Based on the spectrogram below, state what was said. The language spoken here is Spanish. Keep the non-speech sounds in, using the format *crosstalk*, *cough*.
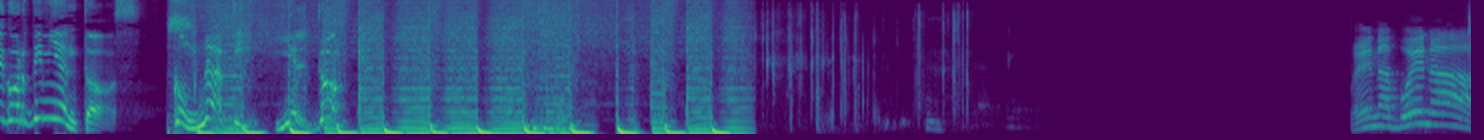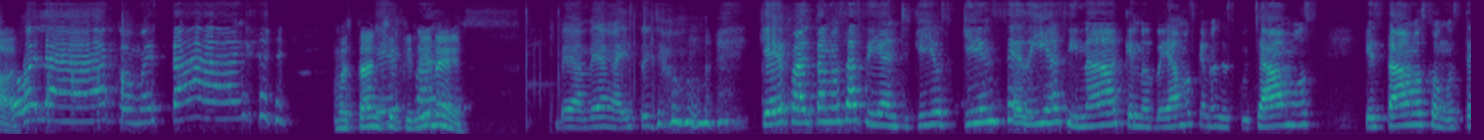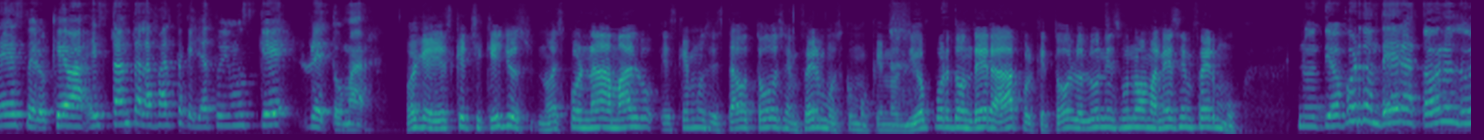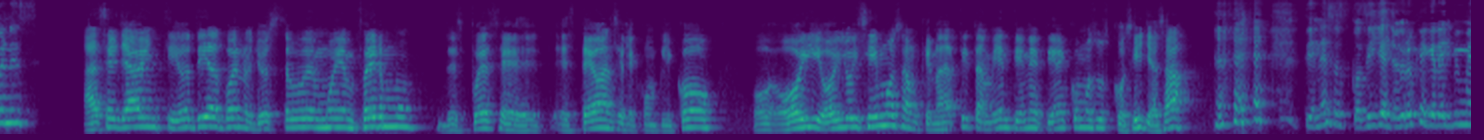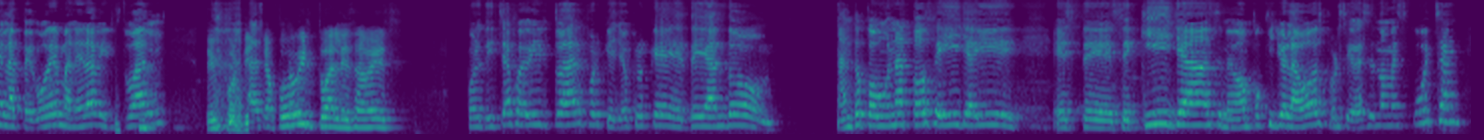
Regordimientos con Nati y el Doc. Buenas, buenas. Hola, ¿cómo están? ¿Cómo están, ¿Qué chiquilines? Vean, vean, ahí estoy yo. ¿Qué falta nos hacían, chiquillos? 15 días y nada, que nos veamos, que nos escuchábamos, que estábamos con ustedes, pero qué va, es tanta la falta que ya tuvimos que retomar. Oiga, y es que, chiquillos, no es por nada malo, es que hemos estado todos enfermos, como que nos dio *laughs* por donde era, ah, porque todos los lunes uno amanece enfermo. Nos dio por donde era todos los lunes. Hace ya 22 días, bueno, yo estuve muy enfermo, después eh, Esteban se le complicó, O- hoy, hoy lo hicimos, aunque Nati también tiene, tiene como sus cosillas, ah. *laughs* Tiene sus cosillas. Yo creo que Gravy me la pegó de manera virtual. Sí, por *laughs* dicha fue virtual esa vez. Por dicha fue virtual, porque yo creo que de ando, ando con una toseilla ahí, este, sequilla, se me va un poquillo la voz por si a veces no me escuchan,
